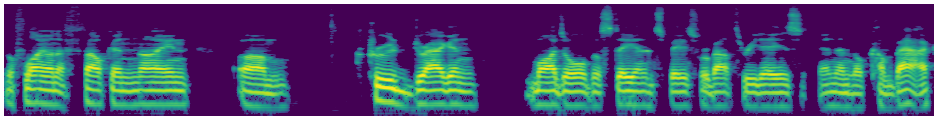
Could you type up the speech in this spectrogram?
they'll fly on a Falcon Nine um, Crew Dragon module. They'll stay in space for about three days and then they'll come back.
